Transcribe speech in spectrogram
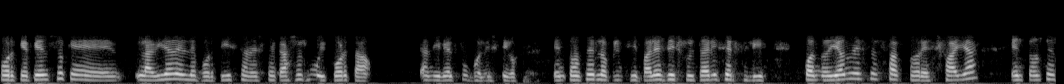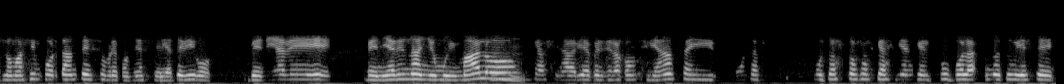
Porque pienso que la vida del deportista en este caso es muy corta a nivel futbolístico. Entonces lo principal es disfrutar y ser feliz. Cuando ya uno de estos factores falla, entonces lo más importante es sobreponerse. Ya te digo, venía de venía de un año muy malo, uh -huh. que al final había perdido la confianza y muchas muchas cosas que hacían que el fútbol no tuviese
